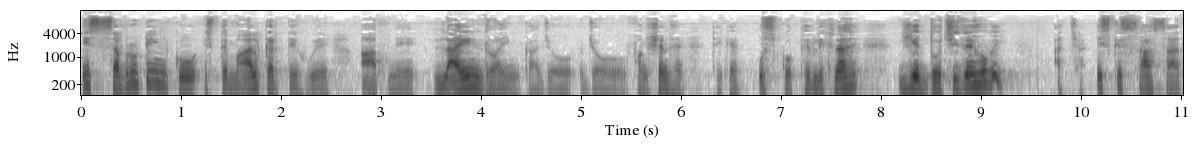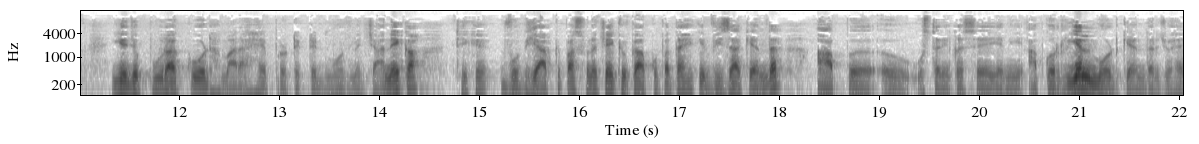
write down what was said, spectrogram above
اس سب روٹین کو استعمال کرتے ہوئے آپ نے لائن ڈرائنگ کا جو جو فنکشن ہے، ٹھیک ہے، اس کو پھر لکھنا ہے۔ یہ دو چیزیں ہو گئی۔ اچھا اس کے ساتھ ساتھ یہ جو پورا کوڈ ہمارا ہے پروٹیکٹڈ موڈ میں جانے کا ٹھیک ہے، وہ بھی آپ کے پاس ہونا چاہیے، کیونکہ آپ کو پتا ہے کہ ویزا کے اندر آپ اس طریقے سے یعنی آپ کو ریئل موڈ کے اندر جو ہے،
